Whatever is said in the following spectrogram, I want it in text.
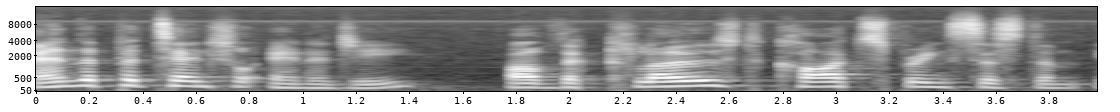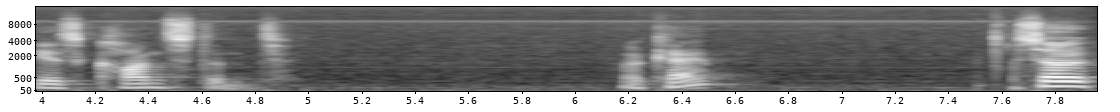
and the potential energy of the closed cart spring system is constant. Okay? So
